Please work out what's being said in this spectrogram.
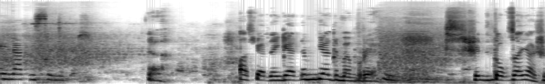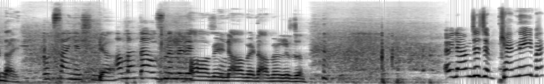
50-60 senedir. Ya. Askerden geldim, geldim ben buraya. Şimdi 90 yaşındayım. 90 yaşında. Ya. Allah daha uzun ömür verir. Amin, amin, amin kızım. Öyle amcacığım kendine iyi bak.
